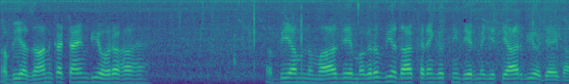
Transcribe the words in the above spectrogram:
ابھی اذان کا ٹائم بھی ہو رہا ہے۔ ابھی ہم نماز مغرب بھی ادا کریں گے، اتنی دیر میں یہ تیار بھی ہو جائے گا۔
